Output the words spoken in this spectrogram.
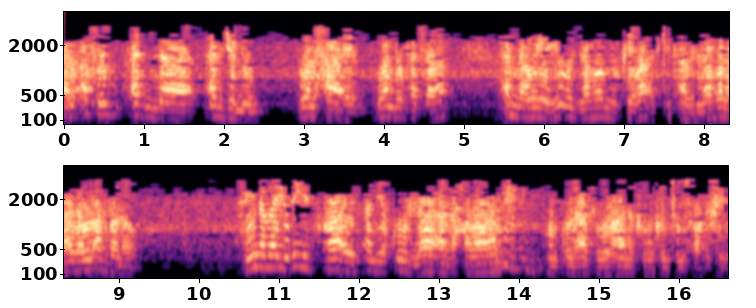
الأصل ان الجنوب والحائض والنفساء أنه يجوز لهم قراءة كتاب الله بل هذا هو الأفضل. لهم حينما يريد قائل أن يقول لا هذا حرام نقول هاتوا برهانكم إن كنتم صادقين.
